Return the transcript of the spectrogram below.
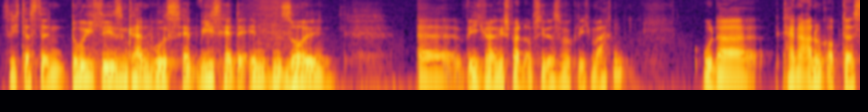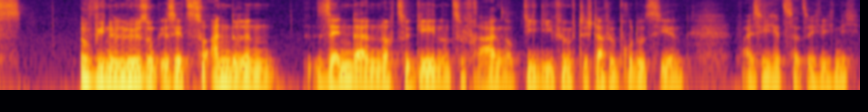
sich das dann durchlesen kann, wo es, wie es hätte enden sollen. Äh, bin ich mal gespannt, ob sie das wirklich machen. Oder keine Ahnung, ob das irgendwie eine Lösung ist, jetzt zu anderen Sendern noch zu gehen und zu fragen, ob die die fünfte Staffel produzieren. Weiß ich jetzt tatsächlich nicht.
